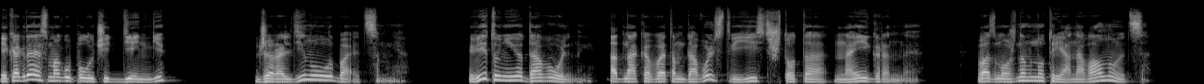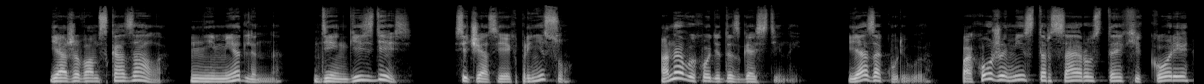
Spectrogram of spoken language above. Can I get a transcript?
И когда я смогу получить деньги? Джеральдина улыбается мне. Вид у нее довольный, однако в этом довольстве есть что-то наигранное. Возможно, внутри она волнуется. «Я же вам сказала, немедленно, деньги здесь». Сейчас я их принесу». Она выходит из гостиной. Я закуриваю. Похоже, мистер Сайрус Техикори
